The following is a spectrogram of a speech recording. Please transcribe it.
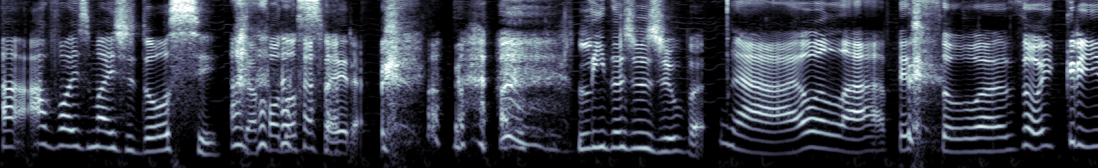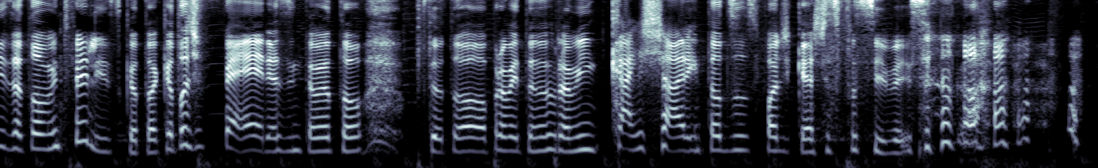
a, a voz mais doce da podosfera. Linda Jujuba. Ah, olá, pessoas. Oi, Cris. Eu tô muito feliz que eu tô aqui. Eu tô de férias, então eu tô, eu tô aproveitando pra me encaixar em todos os podcasts possíveis.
